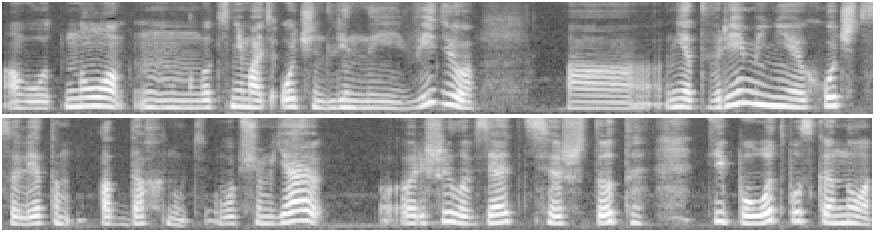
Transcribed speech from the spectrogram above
А, вот. Но вот снимать очень длинные видео нет времени, хочется летом отдохнуть. В общем, я решила взять что-то типа отпуска, но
